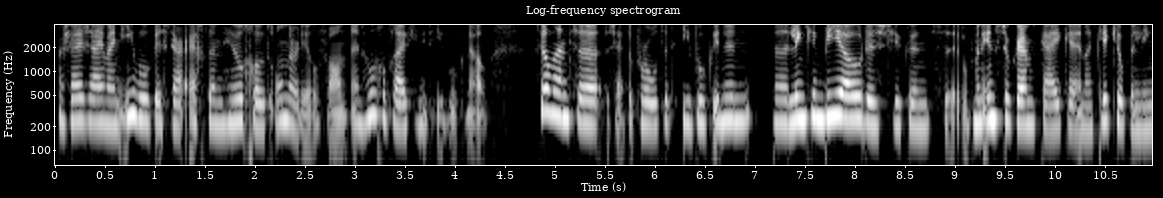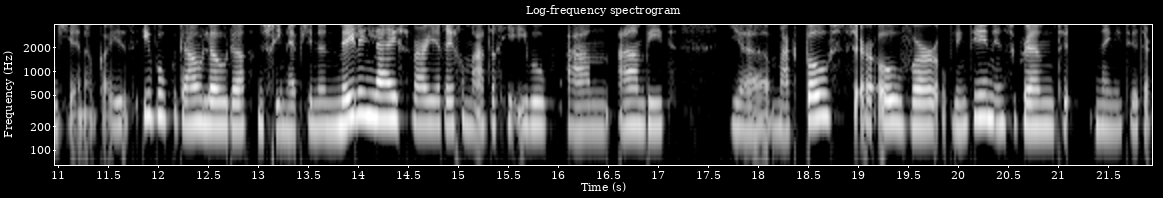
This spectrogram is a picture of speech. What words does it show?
Maar zij zei: Mijn e-book is daar echt een heel groot onderdeel van. En hoe gebruik je dit e-book nou? Veel mensen zetten bijvoorbeeld het e-book in hun uh, link in bio. Dus je kunt eh, op mijn Instagram kijken en dan klik je op een linkje en dan kan je het e-book downloaden. Misschien heb je een mailinglijst waar je regelmatig je e-book aan aanbiedt. Je maakt posts erover op LinkedIn, Instagram, nee niet Twitter,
